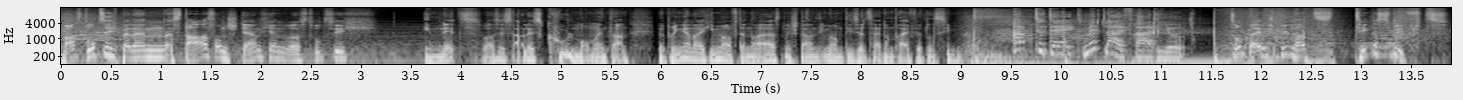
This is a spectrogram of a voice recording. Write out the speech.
Was tut sich bei den Stars und Sternchen? Was tut sich im Netz? Was ist alles cool momentan? Wir bringen euch immer auf den neuesten Stand, immer um diese Zeit um dreiviertel sieben. To date mit Live Radio. Zum Beispiel hat Taylor Swift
